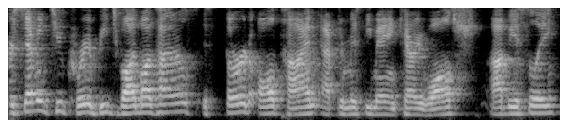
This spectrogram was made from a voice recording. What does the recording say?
Her 72 career beach volleyball titles is third all time after Misty May and Kerri Walsh, obviously.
